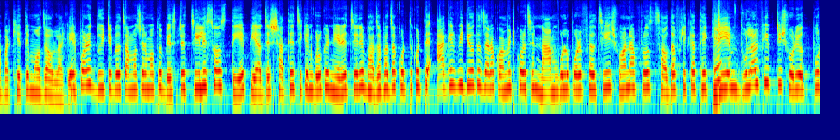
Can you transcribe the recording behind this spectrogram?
আবার খেতে মজাও লাগে। এরপরে দুই টেবিল চামচের মতো বেস্টের চিলি সস দিয়ে পেঁয়াজের সাথে চিকেনগুলোকে নেড়ে চেড়ে ভাজা ভাজা করতে করতে আগের ভিডিওতে যারা কমেন্ট করেছেন, নামগুলো পড়ে ফেলছি। সোহান আফরোজ, সাউথ আফ্রিকা থেকে। ডিএম দুলাল ফিফটি শরীয়তপুর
